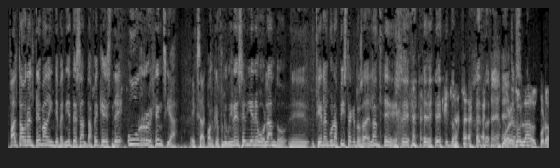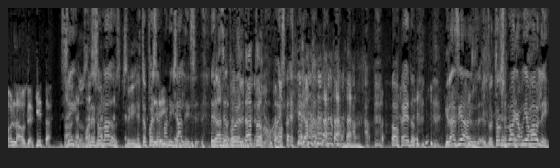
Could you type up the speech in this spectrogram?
Falta ahora el tema de Independiente Santa Fe, que es de urgencia. Exacto. Porque Fluminense viene volando. Eh, ¿Tiene alguna pista que nos adelante? por esos lados, por esos lados, cerquita. Sí, ah, entonces, por esos sí. lados. Sí. Esto puede ser Manizales. Gracias por el dato. bueno, gracias, doctor Zuluaga, muy amable.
